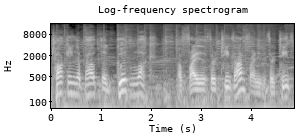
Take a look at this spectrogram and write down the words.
talking about the good luck of Friday the 13th on Friday the 13th.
